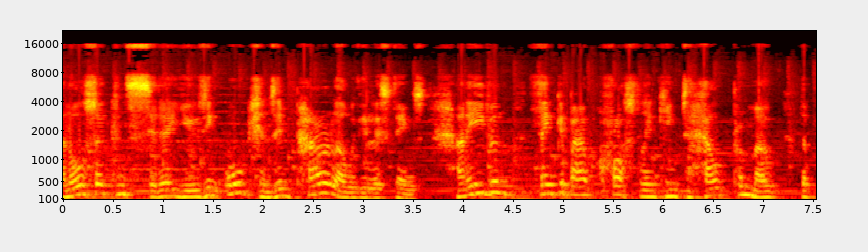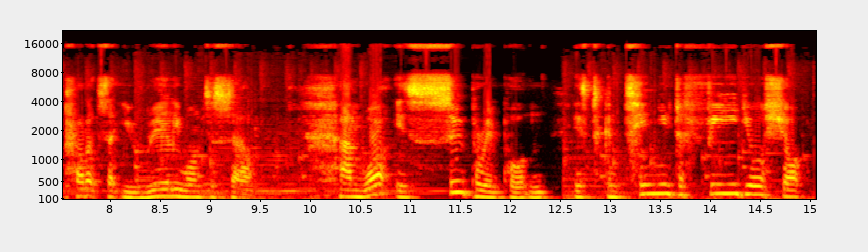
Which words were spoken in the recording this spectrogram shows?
and also consider using auctions in parallel with your listings and even think about cross-linking to help promote the products that you really want to sell. And what is super important is to continue to feed your shop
